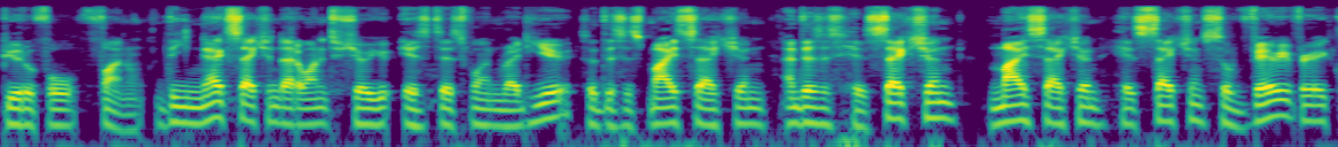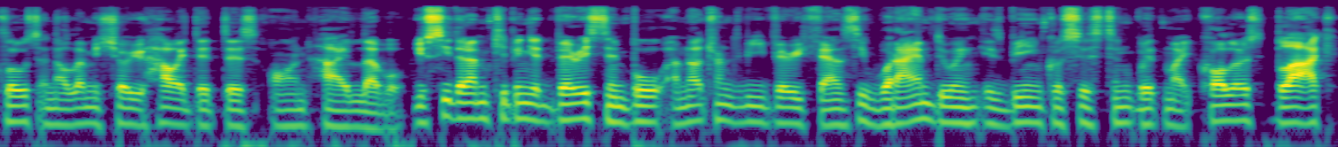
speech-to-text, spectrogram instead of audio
beautiful funnel. The next section that I wanted to show you is this one right here. So this is my section and this is his section my section, his section. So very, very close. And now let me show you how I did this on HighLevel. You see that I'm keeping it very simple. I'm not trying to be very fancy. What I am doing is being consistent with my colors, black,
